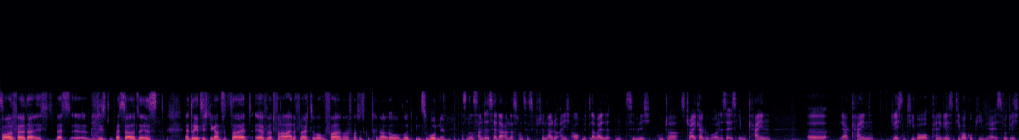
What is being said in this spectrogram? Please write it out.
Paul Felder ist best, äh, siehst du besser als er ist. Er dreht sich die ganze Zeit, er wird von alleine vielleicht sogar umfallen und Francisco Trinaldo wird ihn zu Boden nehmen. Das Interessante ist ja daran, dass Francisco Trinaldo eigentlich auch mittlerweile ein ziemlich guter Striker geworden ist. Er ist eben kein, äh, ja, kein Gleison Tibor, keine Gleison Tibor Kopie mehr. Er ist wirklich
